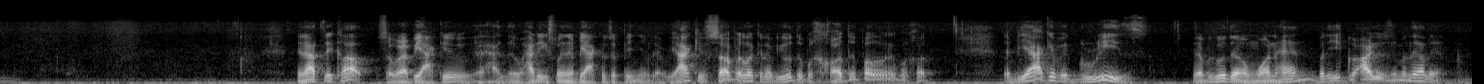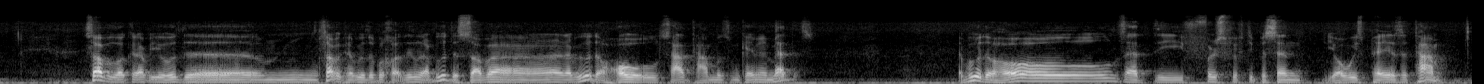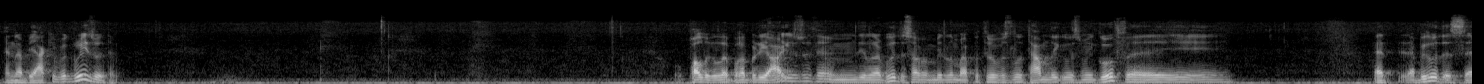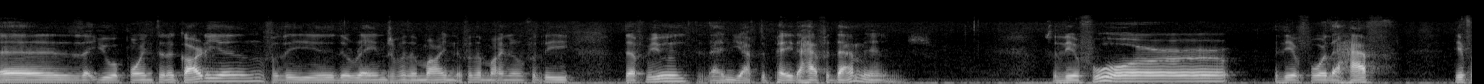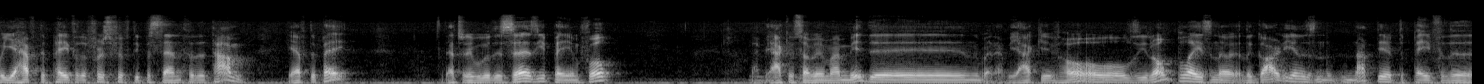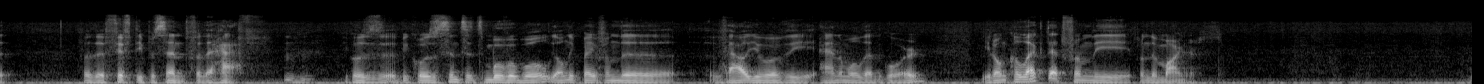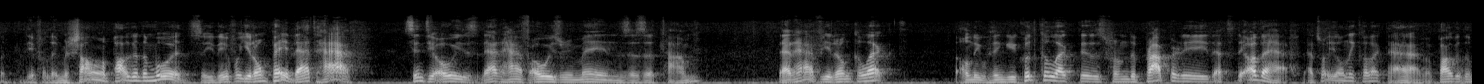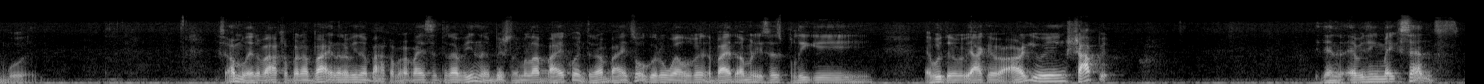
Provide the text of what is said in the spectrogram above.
Klal. So Rabbi Yaakov, how, how do you explain Rabbi Yaakov's opinion? Rabbi Yaakov suffer look at Rabbi Yehuda b'chad. Rabbi Yaakov agrees Rabbi Yehuda on one hand, but he argues him on the other hand. Sava look Rabbi Yehuda, um, Sava Rabbi Yehuda b'chad. Rabbi Yehuda Sava, Rabbi Yehuda holds Sad Tammuz came in Medus. Rabbi Yehuda holds that the first 50% you always pay as a tam, and Rabbi Yaakov agrees with him. Paul the he argues with him, the Rabbi of Rabbi Yehuda says that you appointed a guardian for the the range for the minor for the minor for the deaf mute, then you have to pay the half a damage. So therefore, therefore the half, therefore you have to pay for the first fifty percent for the tam. You have to pay. That's what Rabbi Yehuda says. You pay in full. Rabbi Yaakov Amidin, but Rabbi Yaakov holds you don't place, and the, the guardian is not there to pay for the for the fifty percent for the half, because uh, because since it's movable, you only pay from the value of the animal that gored. You don't collect that from the from the miners. But therefore, they mishalim palga the muad. So therefore, you don't pay that half. Since you always that half always remains as a tam, that half you don't collect. The only thing you could collect is from the property. That's the other half. That's why you only collect half. Palga the muad. Said Bishlam to it's all good and well. Says, Pligi. Ehud and Yaakov are arguing, shop it. Then everything makes sense.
